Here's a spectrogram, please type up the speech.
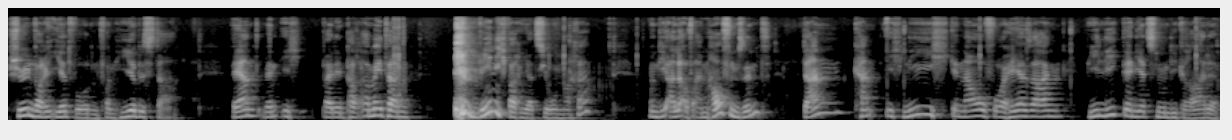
schön variiert wurden, von hier bis da. Während wenn ich bei den Parametern wenig Variation mache und die alle auf einem Haufen sind, dann kann ich nicht genau vorhersagen, wie liegt denn jetzt nun die Gerade.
